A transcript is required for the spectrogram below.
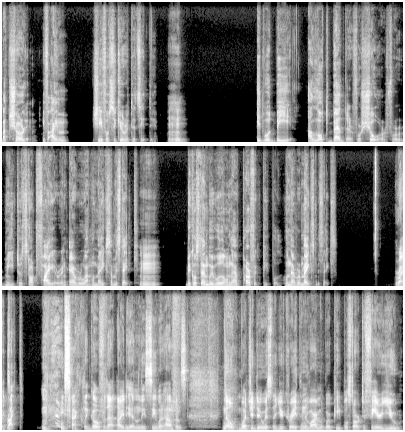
But surely, if I'm chief of security at City, mm-hmm. it would be a lot better for sure for me to start firing everyone who makes a mistake. Mm. Because then we will only have perfect people who never makes mistakes. Right. Right. exactly. Go for that idea and let's see what happens. no, what you do is that you create an environment where people start to fear you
